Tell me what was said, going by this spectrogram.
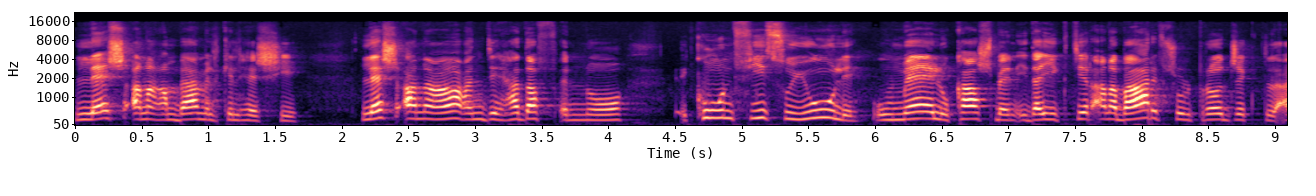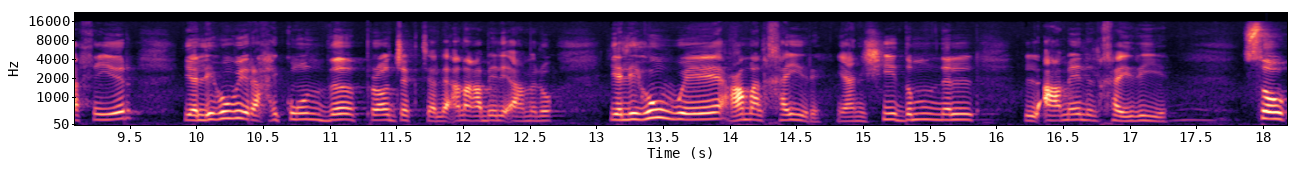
ليش أنا عم بعمل كل هالشي؟ ليش أنا عندي هدف إنه يكون في سيولة ومال وكاش بين إيدي كثير أنا بعرف شو ال project الأخير يلي هو رح يكون the project يلي أنا عبالي أعمله يلي هو عمل خيري يعني شيء ضمن ال- الأعمال الخيرية. so,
